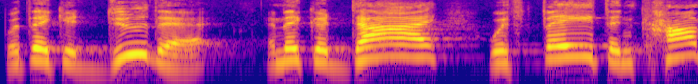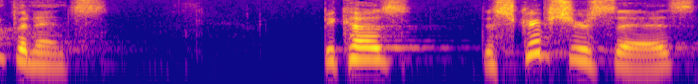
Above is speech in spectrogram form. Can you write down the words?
But they could do that, and they could die with faith and confidence because the scripture says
